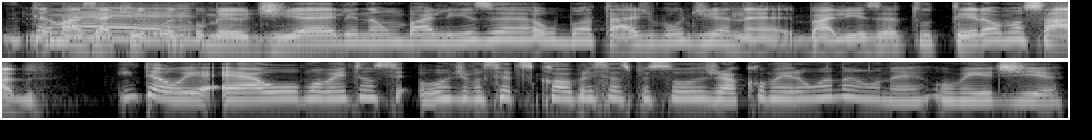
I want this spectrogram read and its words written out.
Então Mas é, é que o, o meio-dia ele não baliza o boa tarde, bom dia, né? Baliza tu ter almoçado. Então, é o momento onde você descobre se as pessoas já comeram ou não, né? O meio-dia.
